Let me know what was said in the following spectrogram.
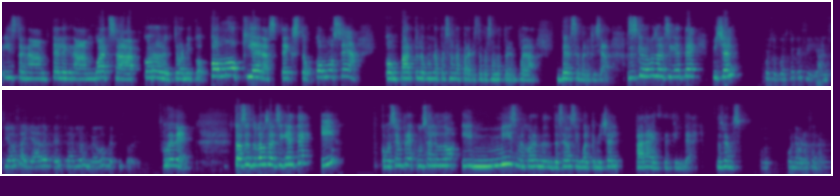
Instagram, Telegram, WhatsApp, correo electrónico, como quieras, texto, como sea. Compártelo con una persona para que esta persona también pueda verse beneficiada. Así es que vamos al siguiente. Michelle. Por supuesto que sí, ansiosa ya de empezar los nuevos episodios. Muy bien. Entonces nos vemos al siguiente y, como siempre, un saludo y mis mejores deseos, igual que Michelle, para este fin de año. Nos vemos. Un abrazo enorme.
